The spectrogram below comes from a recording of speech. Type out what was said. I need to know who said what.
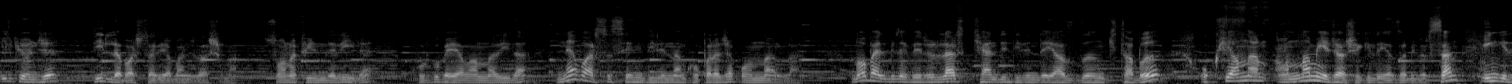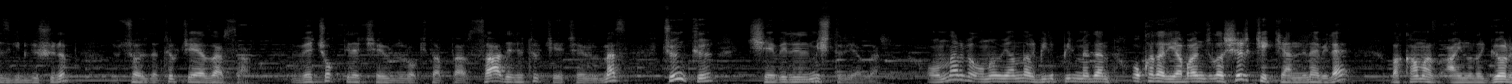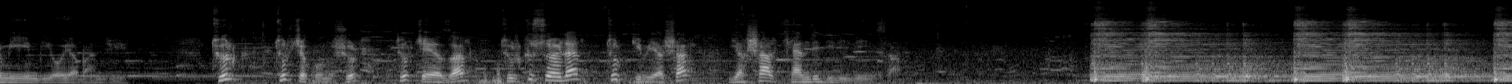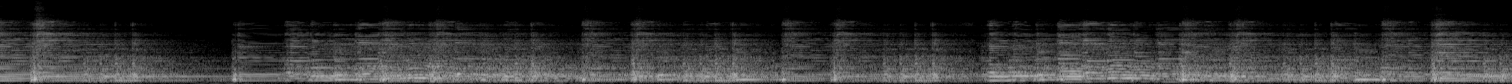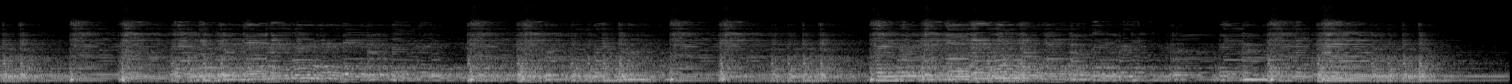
Speaker 1: İlk önce dille başlar yabancılaşma. Sonra filmleriyle, kurgu ve yalanlarıyla ne varsa seni dilinden koparacak onlarla. Nobel bile verirler kendi dilinde yazdığın kitabı okuyanların anlamayacağı şekilde yazabilirsen, İngiliz gibi düşünüp sözde Türkçe yazarsan ve çok dile çevrilir o kitaplar. Sadece Türkçe'ye çevrilmez. Çünkü çevrilmiştir yazar. Onlar ve ona uyanlar bilip bilmeden o kadar yabancılaşır ki kendine bile bakamaz aynada görmeyeyim diye o yabancıyı. Türk, Türkçe konuşur, Türkçe yazar, türkü söyler, Türk gibi yaşar, yaşar kendi diliyle insan.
